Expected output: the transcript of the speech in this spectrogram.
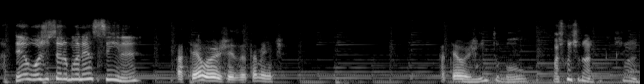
até hoje o ser humano é assim, né? Até hoje, exatamente. Até hoje. Muito bom. Pode continuar, pode continuar.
